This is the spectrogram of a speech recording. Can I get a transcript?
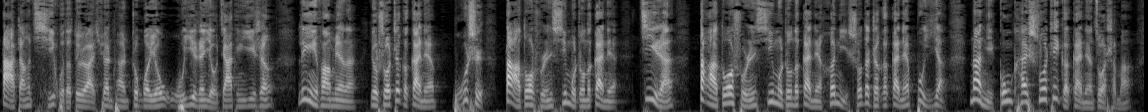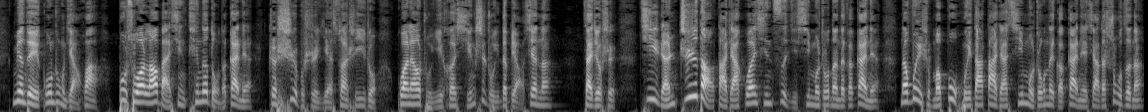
大张旗鼓的对外宣传中国有五亿人有家庭医生；另一方面呢，又说这个概念不是大多数人心目中的概念。既然大多数人心目中的概念和你说的这个概念不一样，那你公开说这个概念做什么？面对公众讲话，不说老百姓听得懂的概念，这是不是也算是一种官僚主义和形式主义的表现呢？再就是，既然知道大家关心自己心目中的那个概念，那为什么不回答大家心目中那个概念下的数字呢？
